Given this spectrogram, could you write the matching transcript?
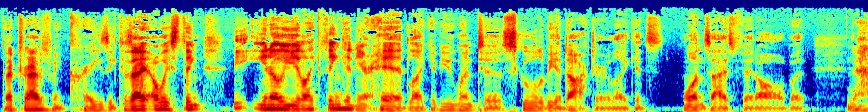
That drives me crazy because I always think, you know, you like think in your head, like if you went to school to be a doctor, like it's one size fit all, but no,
